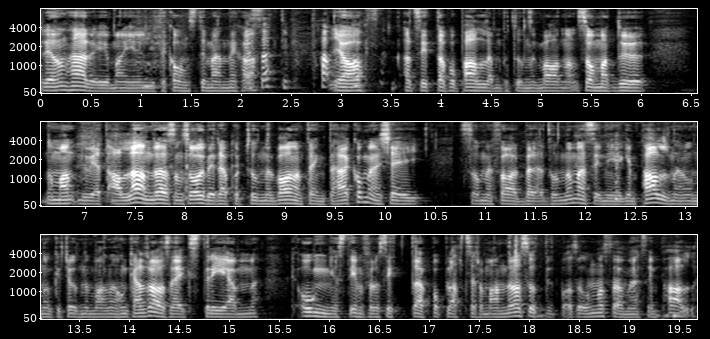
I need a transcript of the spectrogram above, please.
Redan här är man ju en lite konstig människa. Jag satt ju på pall Ja, också. att sitta på pallen på tunnelbanan. Som att du, man, du vet alla andra som såg dig där på tunnelbanan tänkte här kommer en tjej som är förberedd. Hon har med sin egen pall när hon åker tunnelbana. Hon kanske har så här extrem ångest inför att sitta på platser som andra har suttit på. Så hon måste ha med sin pall.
